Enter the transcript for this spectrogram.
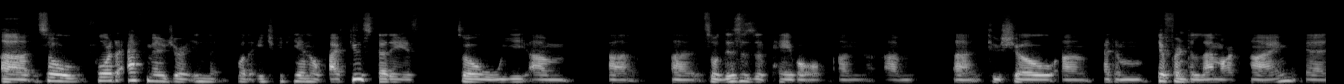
Uh, so for the F measure in the, for the HPTN 052 studies, so we um, uh, uh, so this is a table on, um, uh, to show um, at a different landmark time, uh,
